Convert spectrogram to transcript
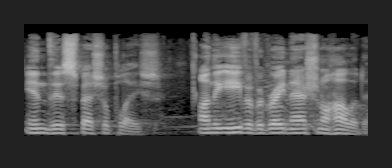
in this special place on the eve of a great national holiday.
